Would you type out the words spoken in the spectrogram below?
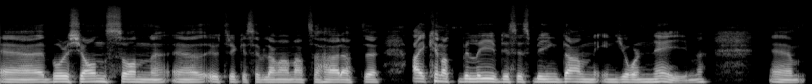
Eh, Boris Johnson eh, uttrycker sig bland annat så här att I cannot believe this is being done in your name. Ehm,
